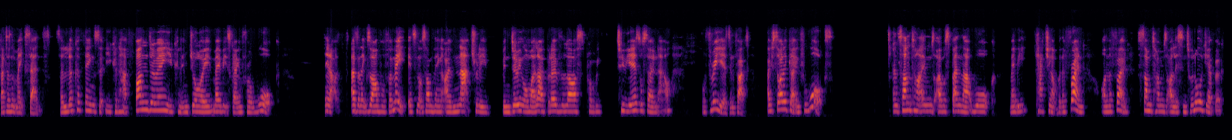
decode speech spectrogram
that doesn't make sense. So look at things that you can have fun doing, you can enjoy. Maybe it's going for a walk. You know, as an example for me, it's not something I've naturally been doing all my life, but over the last probably two years or so now, or three years, in fact, I've started going for walks. And sometimes I will spend that walk maybe catching up with a friend on the phone. Sometimes I listen to an audiobook.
